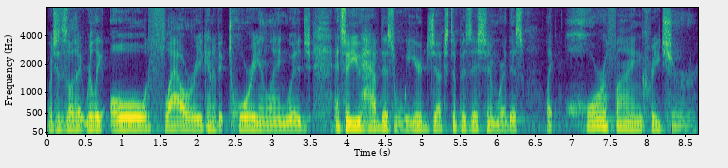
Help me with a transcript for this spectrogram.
which is like really old, flowery, kind of Victorian language. And so you have this weird juxtaposition where this like horrifying creature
